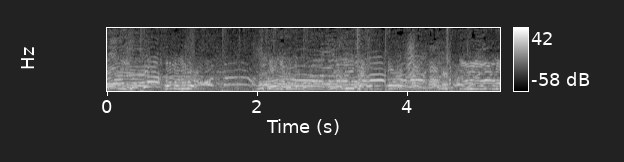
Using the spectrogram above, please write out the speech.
잠깐만, 잠깐만. 어, 잡았다. 나 죽었다. 일로, 일로, 일로.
